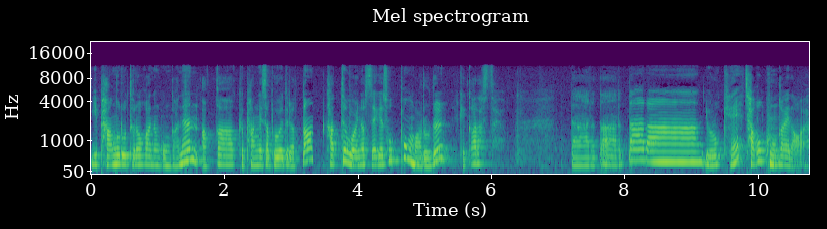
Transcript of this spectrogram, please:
이 방으로 들어가는 공간은 아까 그 방에서 보여드렸던 같은 월너색의 소폭 마루를 이렇게 깔았어요. 따라따라따란 이렇게 작업 공간이 나와요.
